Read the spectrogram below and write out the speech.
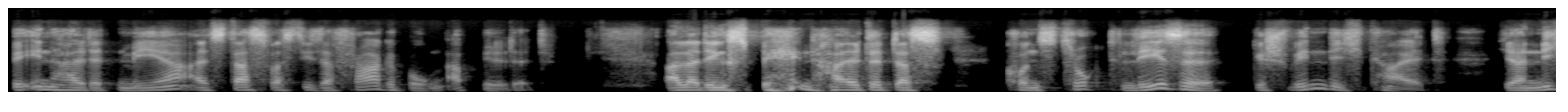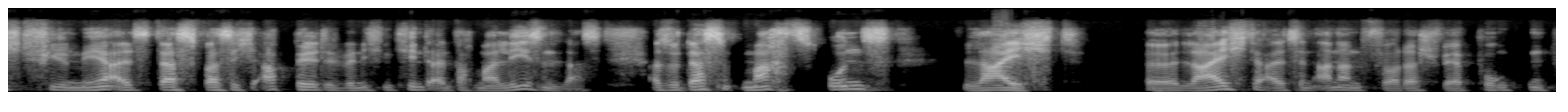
beinhaltet mehr als das, was dieser Fragebogen abbildet. Allerdings beinhaltet das Konstrukt Lesegeschwindigkeit ja nicht viel mehr als das, was sich abbildet, wenn ich ein Kind einfach mal lesen lasse. Also das macht es uns leicht, äh, leichter als in anderen Förderschwerpunkten,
